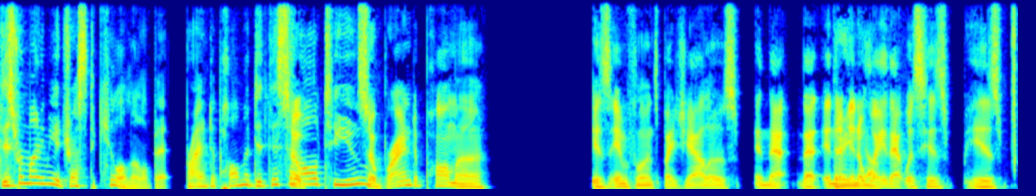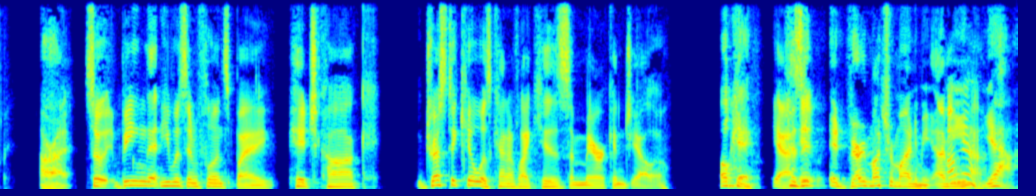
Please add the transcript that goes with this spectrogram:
This reminded me of Dressed to Kill a little bit. Brian De Palma did this at all to you? So Brian De Palma is influenced by Giallos, and that that in, in a go. way that was his his. all right, So being that he was influenced by Hitchcock, Dressed to Kill was kind of like his American Giallo. Okay, Yeah, because it, it very much reminded me. I Oh, mean, yeah. yeah.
